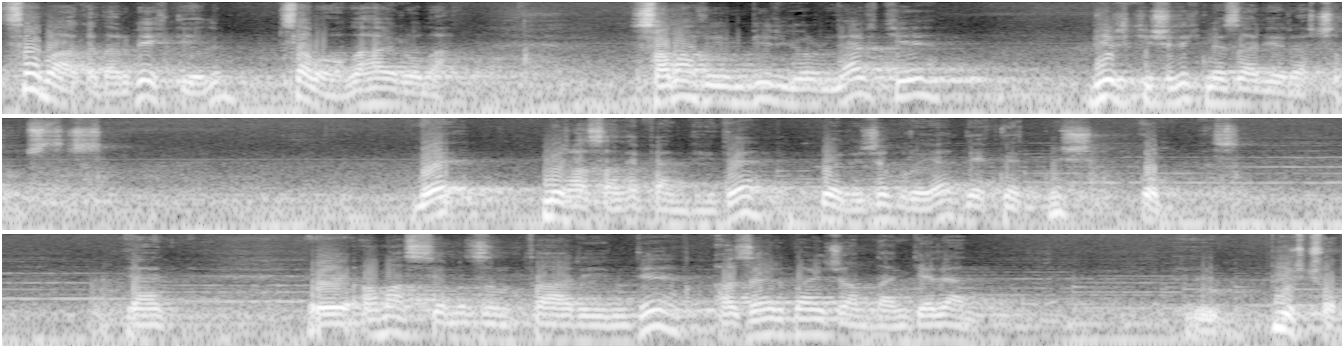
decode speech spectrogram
sabaha kadar bekleyelim, sabah ola hayrola. Sabahleyin bir görürler ki bir kişilik mezar yeri açılmıştır. Ve Mir Hasan Efendi'yi de böylece buraya defnetmiş olurlar. Yani e, Amasya'mızın tarihinde Azerbaycan'dan gelen e, birçok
